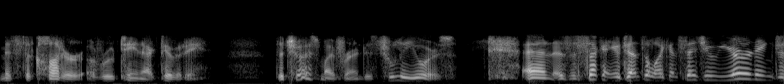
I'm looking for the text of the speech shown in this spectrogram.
amidst the clutter of routine activity? The choice, my friend, is truly yours. And as a second utensil, I can sense you yearning to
